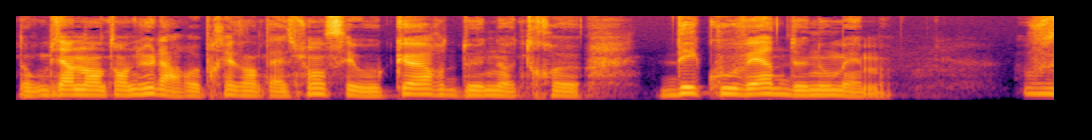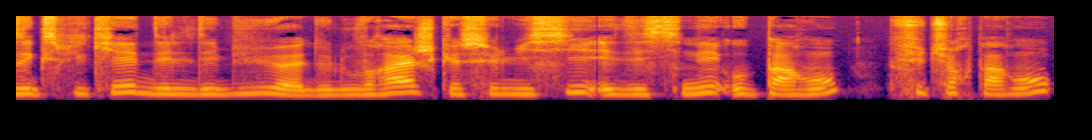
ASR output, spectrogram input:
Donc bien entendu, la représentation, c'est au cœur de notre découverte de nous-mêmes. Vous expliquez dès le début euh, de l'ouvrage que celui-ci est destiné aux parents, futurs parents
